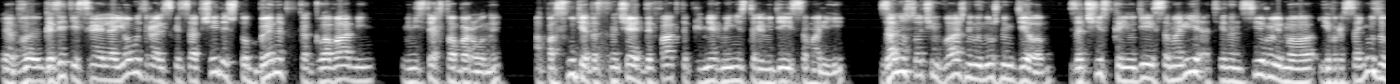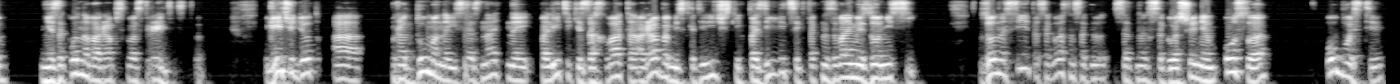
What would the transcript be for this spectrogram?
э, в газете «Израиль Айом» израильской сообщили, что Беннет, как глава ми Министерства обороны, а по сути это означает де-факто премьер-министр Иудеи Самарии, занялся очень важным и нужным делом – зачисткой Иудеи Самарии от финансируемого Евросоюзом незаконного арабского строительства. Речь идет о продуманной и сознательной политики захвата арабами стратегических позиций в так называемой зоне Си. Зона Си — это, согласно согла соглашениям Осло, области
